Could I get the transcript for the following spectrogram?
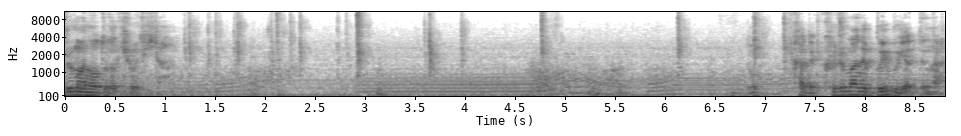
車の音が聞こえてきた。どっかで車でブイブイやってんな。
